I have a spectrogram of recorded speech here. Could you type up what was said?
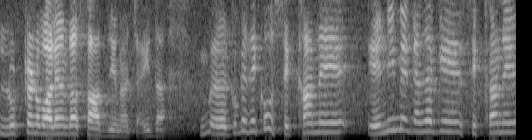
ਲੁੱਟਣ ਵਾਲਿਆਂ ਦਾ ਸਾਥ ਦੇਣਾ ਚਾਹੀਦਾ। ਕਿਉਂਕਿ ਦੇਖੋ, ਸਿੱਖਾਂ ਨੇ ਇਹ ਨਹੀਂ ਮੈਂ ਕਹਿੰਦਾ ਕਿ ਸਿੱਖਾਂ ਨੇ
